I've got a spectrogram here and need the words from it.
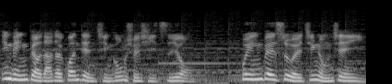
音频表达的观点仅供学习之用，不应被视为金融建议。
